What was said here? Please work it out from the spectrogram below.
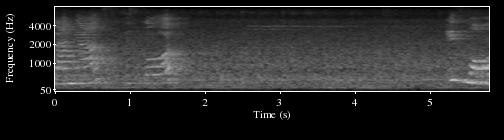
Sanya's score is more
